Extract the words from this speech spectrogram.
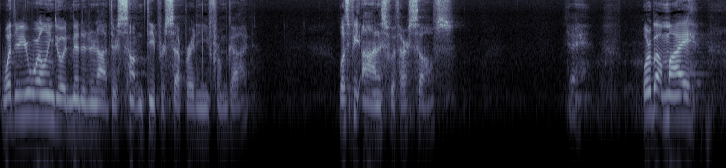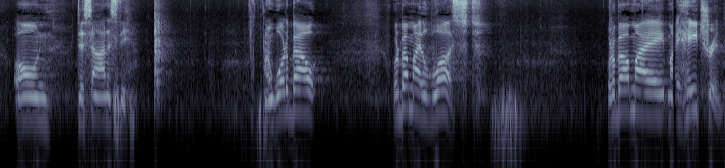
whether you're willing to admit it or not, there's something deeper separating you from God. Let's be honest with ourselves. Okay. What about my own dishonesty? And what about what about my lust? What about my, my hatred?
